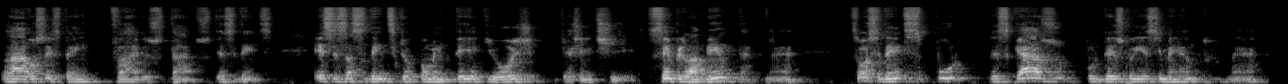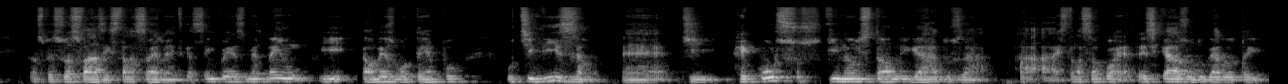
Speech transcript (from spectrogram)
Lá vocês têm vários dados de acidentes. Esses acidentes que eu comentei aqui hoje, que a gente sempre lamenta, né, são acidentes por descaso, por desconhecimento, né? Então, as pessoas fazem instalação elétrica sem conhecimento nenhum e, ao mesmo tempo, utilizam é, de recursos que não estão ligados à, à, à, instalação correta. Esse caso do garoto aí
